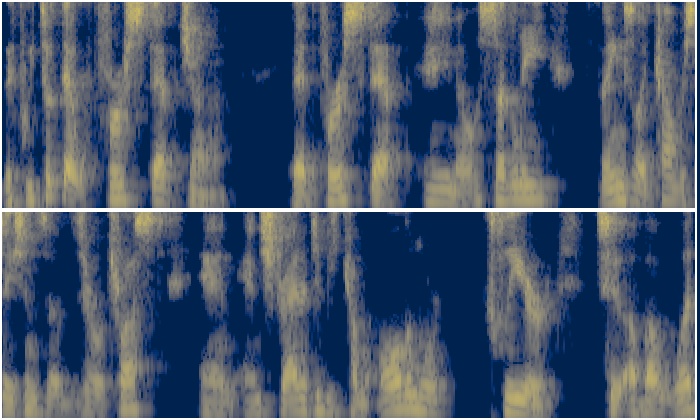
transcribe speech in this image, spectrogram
if we took that first step john that first step you know suddenly things like conversations of zero trust and and strategy become all the more clear to about what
